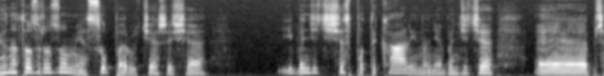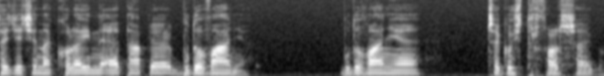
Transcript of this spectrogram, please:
I ona to zrozumie, super, ucieszy się i będziecie się spotykali, no nie? Będziecie, e, przejdziecie na kolejny etap, e, budowanie. Budowanie czegoś trwalszego.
